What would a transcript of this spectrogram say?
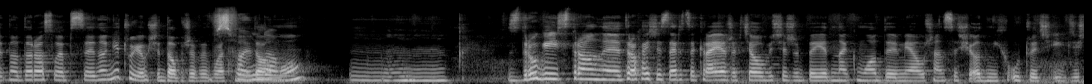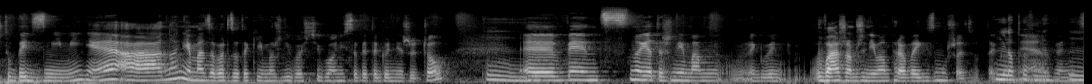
y, no, dorosłe psy no, nie czują się dobrze we własnym domu. domu. Mm. Z drugiej strony trochę się serce kraja, że chciałoby się, żeby jednak młody miał szansę się od nich uczyć i gdzieś tu być z nimi, nie? A no nie ma za bardzo takiej możliwości, bo oni sobie tego nie życzą. E, więc no ja też nie mam, jakby uważam, że nie mam prawa ich zmuszać do tego, No nie? pewnie. Więc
